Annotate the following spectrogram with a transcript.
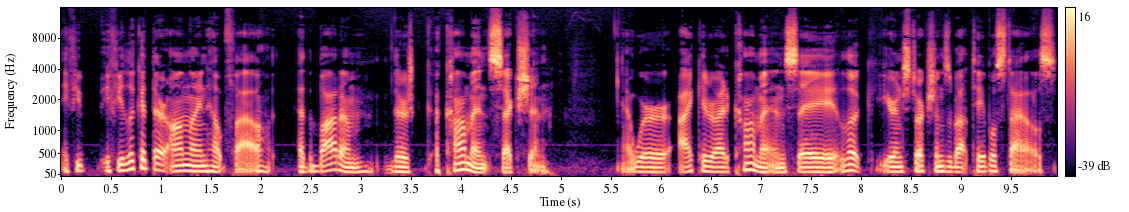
if you if you look at their online help file, at the bottom there's a comments section uh, where I could write a comment and say, "Look, your instructions about table styles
